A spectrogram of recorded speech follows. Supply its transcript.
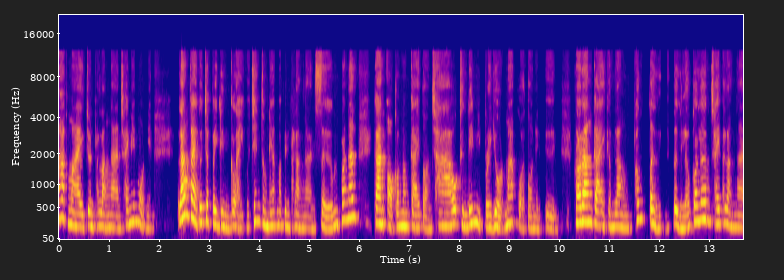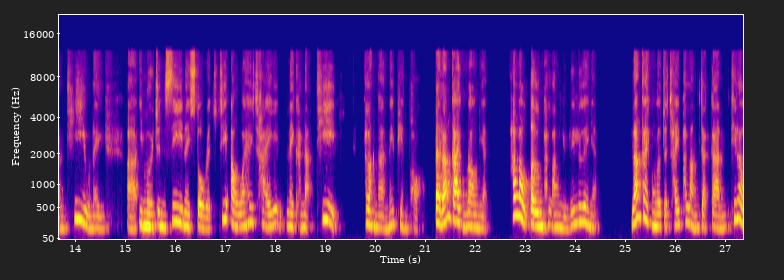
มากมายจนพลังงานใช้ไม่หมดเนี่ยร่างกายก็จะไปดึงไกลโคเจนตรงนี้มาเป็นพลังงานเสริม เพราะนั้นการออกกำลังกายตอนเช้าถึงได้มีประโยชน์มากกว่าตอนอื่น ๆ เพราะร่างกายกำลังเพิ่งตื่นตื่นแล้วก็เริ่มใช้พลังงานที่อยู่ใน uh, emergency ใน storage ที่เอาไว้ให้ใช้ในขณะที่พลังงานไม่เพียงพอ แต่ร่างกายของเราเนี่ย ถ้าเราเติมพลังอยู่เรื่อยๆ เนี่ย ร่างกายของเราจะใช้พลังจากการที่เรา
